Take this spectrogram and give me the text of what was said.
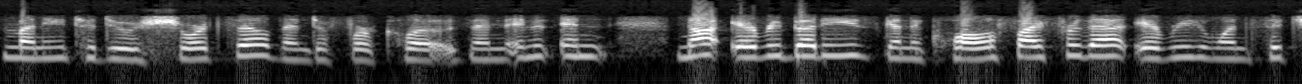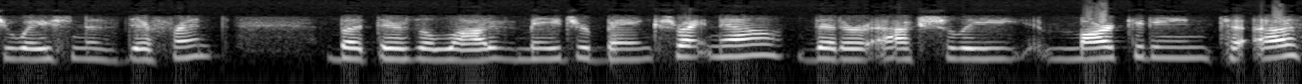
money to do a short sale than to foreclose, and and, and not everybody's going to qualify for that. Everyone's situation is different, but there's a lot of major banks right now that are actually marketing to us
